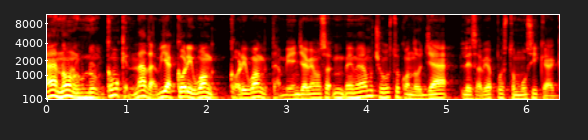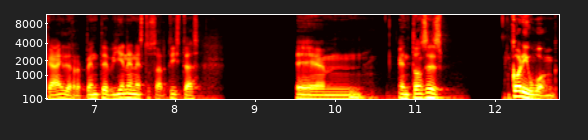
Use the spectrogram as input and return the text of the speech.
Ah, no, como que nada. Vi a Cory Wong. Cory Wong también ya habíamos. Me, me, da mucho gusto cuando ya les había puesto música acá y de repente vienen estos artistas. Eh, entonces, Cory Wong.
